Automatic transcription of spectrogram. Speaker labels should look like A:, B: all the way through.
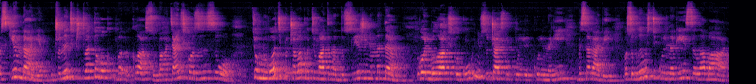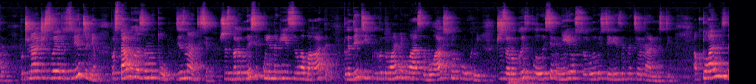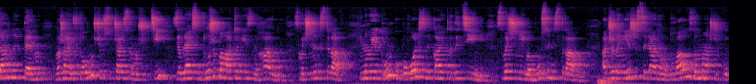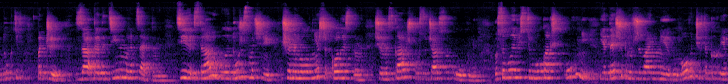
A: Москін Дар'я, учениця 4 класу Багатянського ЗСО. В цьому році почала працювати над дослідженням на тему роль болгарської кухні в сучасній кулі- кулінарії Бесарабії, особливості кулінарії села Багате. Починаючи своє дослідження, поставила за мету дізнатися, що збереглися в кулінарії села Багате традиції приготування власне болгарської кухні, чи за роки сплелися в ній особливості різних національностей. Актуальність даної теми вважаю в тому, що в сучасному житті з'являється дуже багато різних гарних, смачних страв. І, на мою думку, поволі зникають традиційні, смачні бабусині страви. Адже раніше селяни готували з домашніх продуктів печи за традиційними рецептами. Ці страви були дуже смачні і, що найголовніше, корисними, що не скажеш про сучасну кухню. Особливістю болгарської кухні є те, що при вживанні овочів, таких як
